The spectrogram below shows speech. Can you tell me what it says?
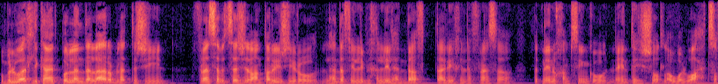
وبالوقت اللي كانت بولندا الأقرب للتسجيل فرنسا بتسجل عن طريق جيرو الهدف اللي بيخليه الهداف التاريخي لفرنسا ب 52 جول لينتهي الشوط الأول 1-0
